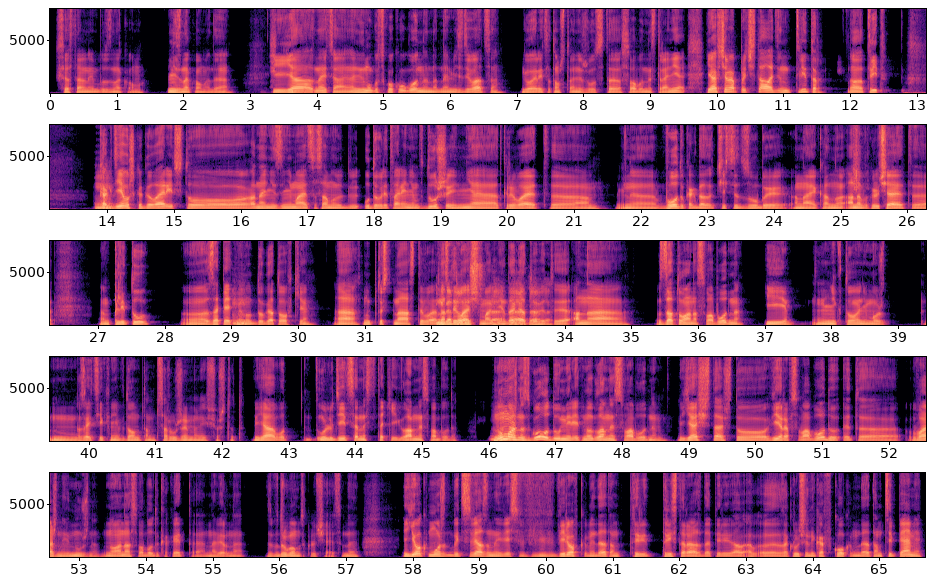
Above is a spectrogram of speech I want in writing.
Все остальные будут знакомы. Незнакомы, да. И я, знаете, а, они могут сколько угодно над нами издеваться, говорить о том, что они живут в свободной стране. Я вчера прочитал один твиттер, э, твит как девушка говорит, что она не занимается самоудовлетворением в душе, не открывает э, э, воду, когда чистит зубы, она, эконом... она выключает э, плиту э, за 5 mm. минут до готовки. А, ну, то есть на, остыва... на остывающем огне, да, да, да готовит. Да, да. Она... Зато она свободна, и никто не может зайти к ней в дом там с оружием или еще что-то. Я вот у людей ценности такие, главное свобода. Ну, ну да. можно с голоду умереть, но главное свободным. Я считаю, что вера в свободу это важно и нужно, но она свобода какая-то, наверное, в другом заключается, да. Йог может быть связанный весь веревками, да, там 300 раз, да, пере, а, а, э, закрученный как в кокон, да, там цепями,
